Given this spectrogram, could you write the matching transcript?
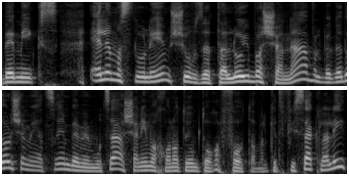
במיקס. אלה מסלולים, שוב, זה תלוי בשנה, אבל בגדול שמייצרים בממוצע, השנים האחרונות היו מטורפות, אבל כתפיסה כללית,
